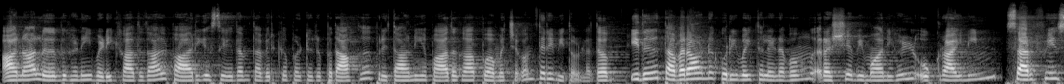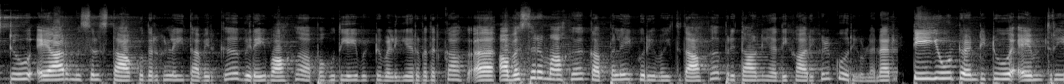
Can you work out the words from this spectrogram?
ஆனால் ஏவுகணை வெடிக்காததால் பாரிய சேதம் தவிர்க்க தவிர்க்கப்பட்டிருப்பதாக பிரித்தானிய பாதுகாப்பு அமைச்சகம் தெரிவித்துள்ளது. இது தவறான குறிவைத்தல் எனவும் ரஷ்ய விமானிகள் உக்ரைனின் சர்ஃபேஸ் டூ ஏர் மிசில்ஸ் தாக்குதல்களை தவிர்க்க விரைவாக அப்பகுதியை விட்டு வெளியேறுவதற்காக அவசரமாக கப்பலை குறிவைத்ததாக பிரித்தானிய அதிகாரிகள் கூறியுள்ளனர். Tu twenty two M three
